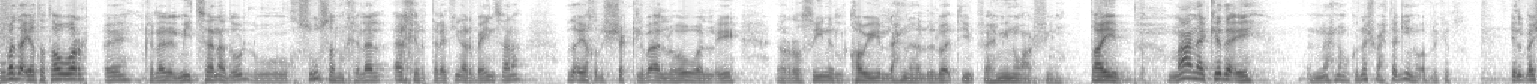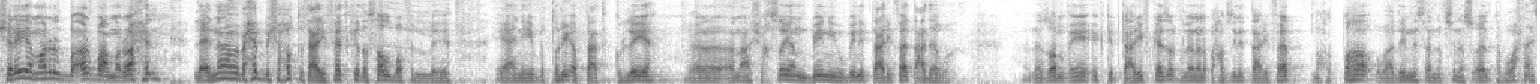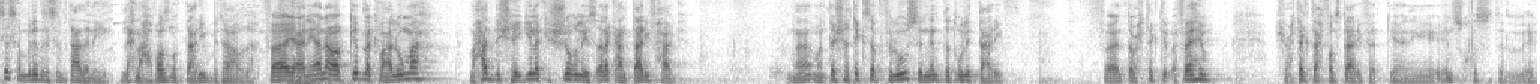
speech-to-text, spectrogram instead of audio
وبدأ يتطور إيه خلال ال 100 سنة دول وخصوصا خلال آخر 30 40 سنة بدأ ياخد الشكل بقى اللي هو الايه الرصين القوي اللي إحنا دلوقتي فاهمينه وعارفينه. طيب معنى كده إيه؟ إن إحنا ما كناش محتاجينه قبل كده. البشرية مرت بأربع مراحل لأن أنا ما بحبش أحط تعريفات كده صلبة في يعني بالطريقة بتاعت الكلية. أنا شخصيا بيني وبين التعريفات عداوة. نظام إيه اكتب تعريف كذا كلنا نبقى حافظين التعريفات نحطها وبعدين نسأل نفسنا سؤال طب هو إحنا أساسا بندرس البتاع ده ليه؟ اللي إحنا حفظنا التعريف بتاعه ده. فيعني أنا أؤكد لك معلومة محدش هيجي لك الشغل يسألك عن تعريف حاجة. ما ما أنتش هتكسب فلوس إن أنت تقول التعريف. فأنت محتاج تبقى فاهم مش محتاج تحفظ تعريفات. يعني انسوا قصة ال-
